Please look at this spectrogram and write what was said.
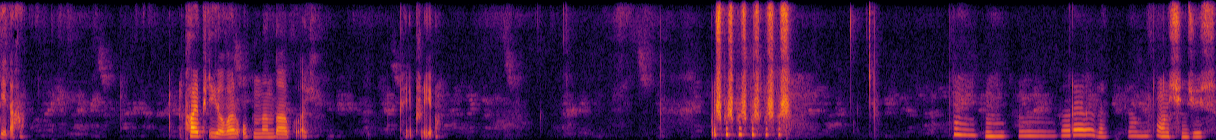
Bir daha. Pipe Rio var. O bundan daha kolay. Pipe Rio. Pış pış pış pış pış pış. 13. yüz.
